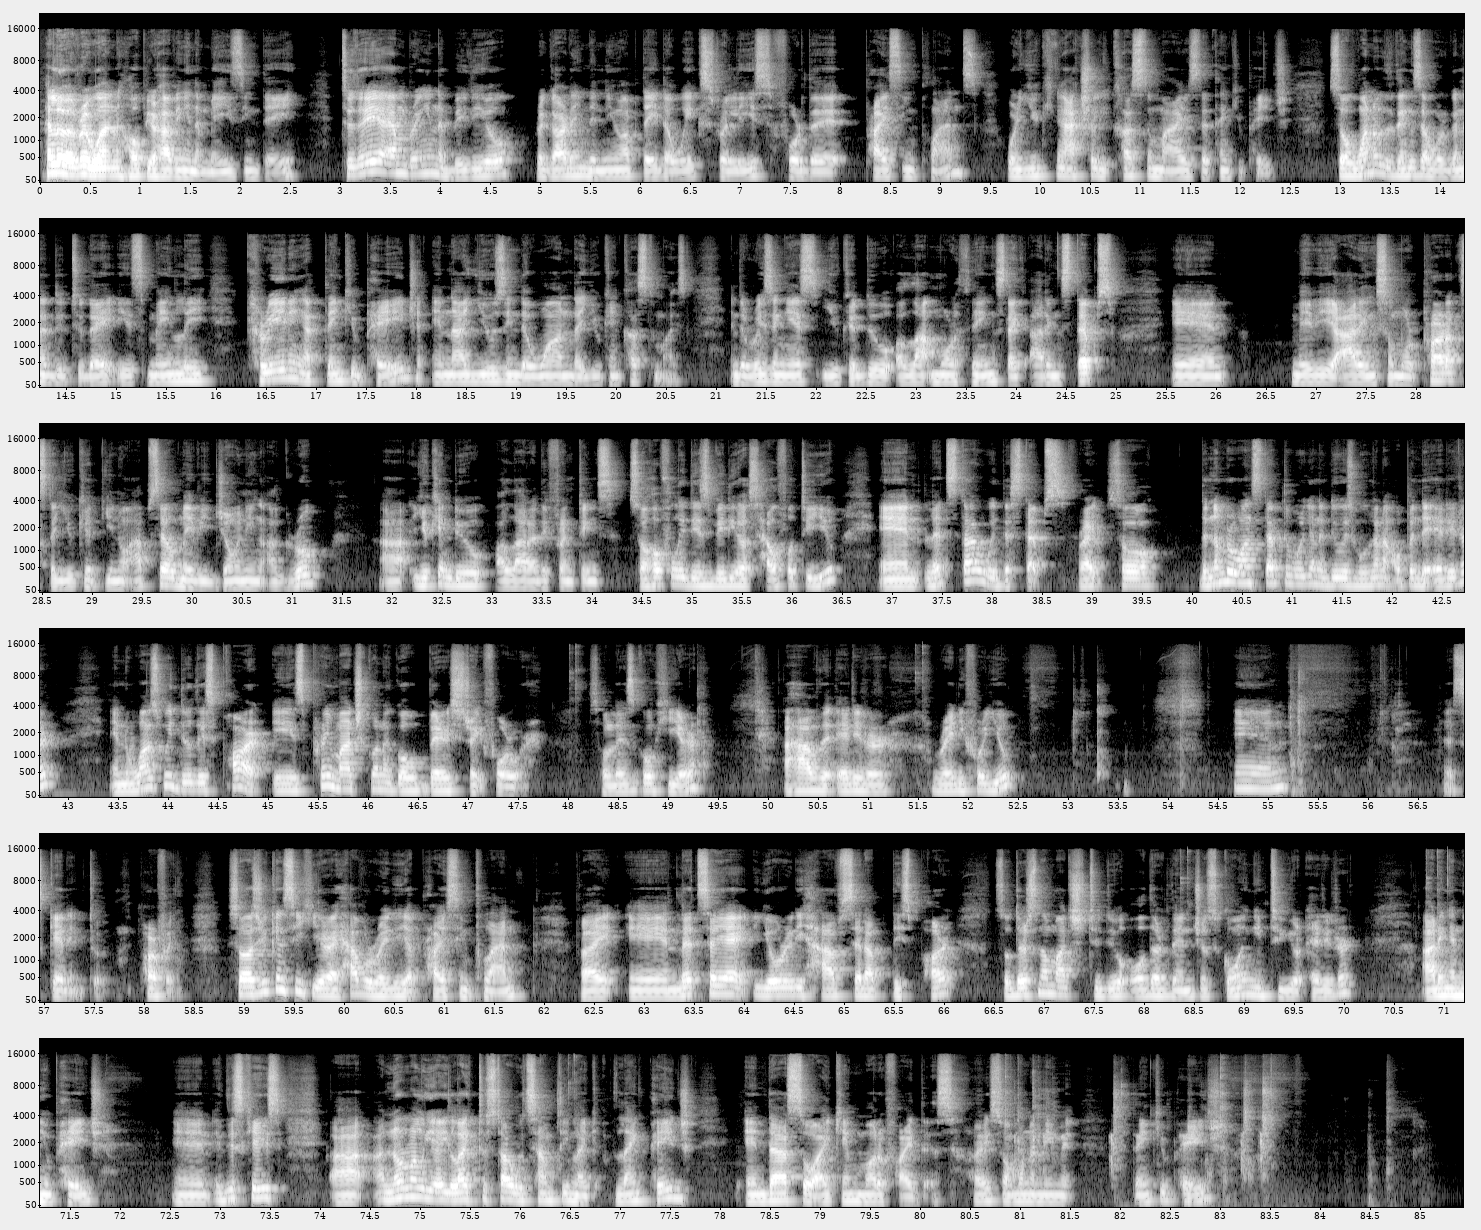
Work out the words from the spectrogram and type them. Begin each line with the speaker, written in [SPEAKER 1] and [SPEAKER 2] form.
[SPEAKER 1] Hello everyone, hope you're having an amazing day. Today I am bringing a video regarding the new update that Wix released for the pricing plans where you can actually customize the thank you page. So one of the things that we're going to do today is mainly creating a thank you page and not using the one that you can customize. And the reason is you could do a lot more things like adding steps and maybe adding some more products that you could you know upsell maybe joining a group. Uh, you can do a lot of different things. So hopefully this video is helpful to you. And let's start with the steps right? So the number one step that we're going to do is we're going to open the editor. And once we do this part is pretty much going to go very straightforward. So let's go here. I have the editor ready for you. And Let's get into it. Perfect. So as you can see here, I have already a pricing plan, right? And let's say you already have set up this part. So there's not much to do other than just going into your editor, adding a new page. And in this case, uh, normally I like to start with something like blank page and that's so I can modify this, right? So I'm gonna name it thank you page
